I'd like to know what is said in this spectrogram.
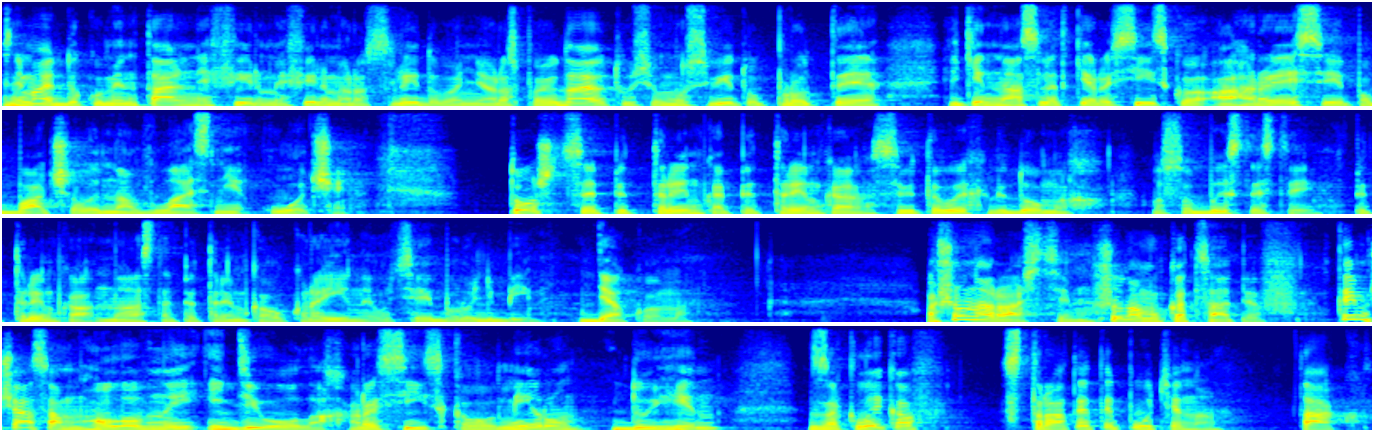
Знімають документальні фільми, фільми розслідування, розповідають усьому світу про те, які наслідки російської агресії побачили на власні очі. Тож це підтримка, підтримка світових відомих особистостей, підтримка нас та підтримка України у цій боротьбі. Дякуємо. А що на Рашці? Що там у Кацапів? Тим часом головний ідеолог російського міру Дугін закликав стратити Путіна. Так.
